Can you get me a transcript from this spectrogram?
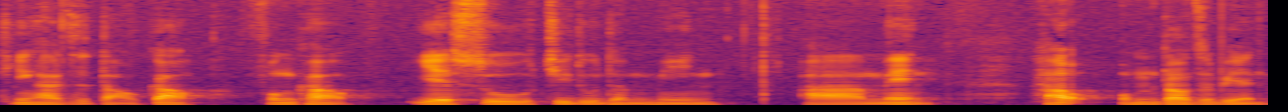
听孩子祷告，奉靠耶稣基督的名，阿门。好，我们到这边。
